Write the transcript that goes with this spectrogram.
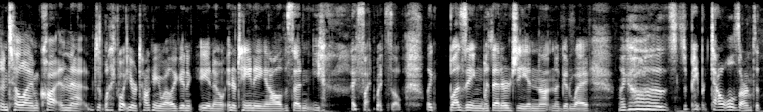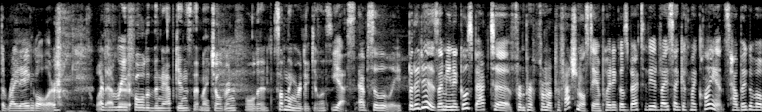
until I'm caught in that, like what you were talking about, like, you know, entertaining, and all of a sudden you, I find myself like buzzing with energy and not in a good way. Like, oh, the paper towels aren't at the right angle or whatever. I've refolded the napkins that my children folded. Something ridiculous. Yes, absolutely. But it is. I mean, it goes back to from from a professional standpoint. It goes back to the advice I give my clients. How big of a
